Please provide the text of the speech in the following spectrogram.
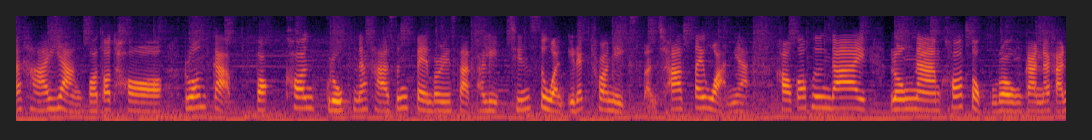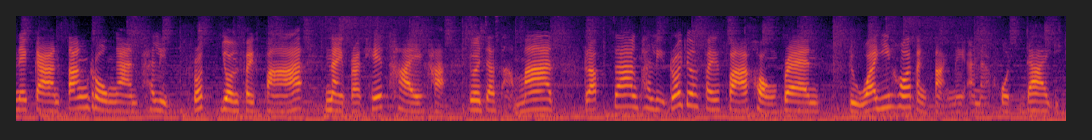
นะคะ อย่างปตท ร่วมกับ Foxconn Group นะคะ ซึ่งเป็นบริษัทผลิตชิ้นส่วนอิเล็กทรอนิกส์สัญชาติไต้หวันเนี่ยเขาก็เพิ่งได้ลงนามข้อตกลงกันนะคะ ในการตั้งโรงงานผลิตรถยนต์ไฟฟ้าในประเทศไทยค่ะ โดยจะสามารถ รับจ้างผลิตรถยนต์ไฟฟ้าของแบรนด์ หรือว่ายี่ห้อต่างๆ ในอนาคตได้อีก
